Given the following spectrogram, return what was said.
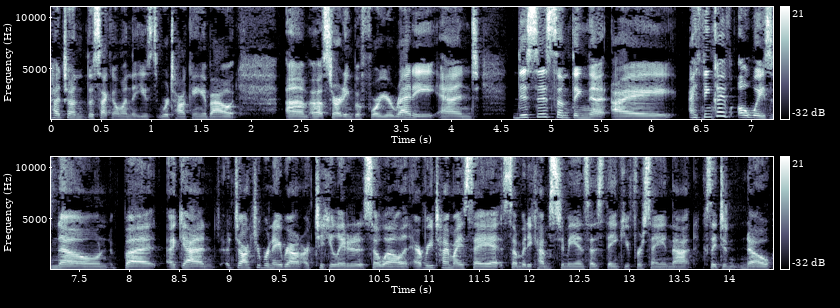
touch on the second one that you were talking about, um, about starting before you're ready. And this is something that I, I think I've always known, but again, Dr. Brene Brown articulated it so well. And every time I say it, somebody comes to me and says, thank you for saying that because I didn't know,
